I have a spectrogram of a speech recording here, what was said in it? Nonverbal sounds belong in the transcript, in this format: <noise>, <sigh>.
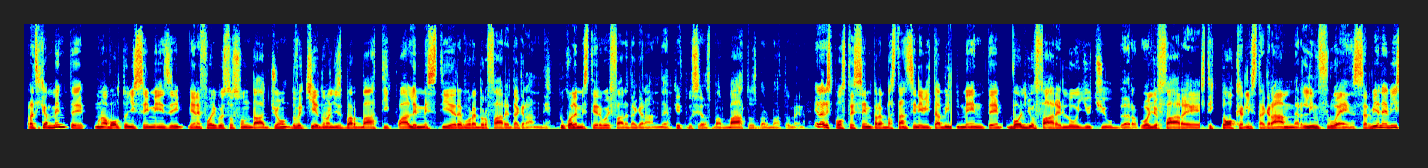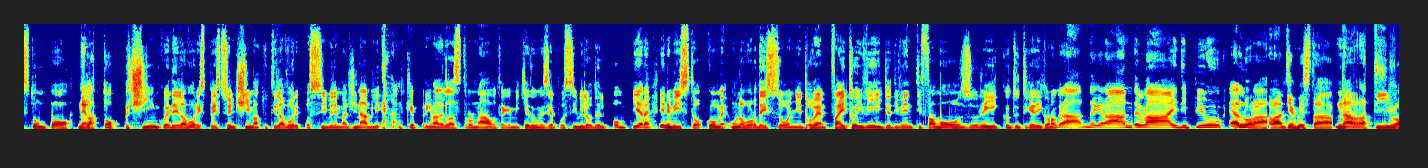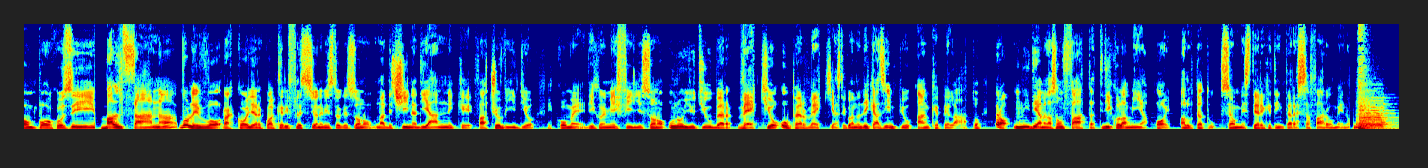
Praticamente una volta ogni sei mesi viene fuori questo sondaggio dove chiedono agli sbarbati quale mestiere vorrebbero fare da grandi. Tu quale mestiere vuoi fare da grande? Che tu sia sbarbato o sbarbato meno. E la risposta è sempre abbastanza inevitabilmente voglio fare lo youtuber, voglio fare il tiktoker, l'instagrammer, l'influencer. Viene visto un po' nella top 5 dei lavori, spesso in cima a tutti i lavori possibili e immaginabili, <laughs> anche prima dell'astronauta che mi chiedo come sia possibile o del pompiere, viene visto come un lavoro dei sogni dove fai i tuoi video, diventi famoso, ricco, tutti che dicono grande, grande, vai di più. E allora, avanti a questa narrativa un po' così balzana, volevo raccogliere qualche riflessione, visto che sono una decina di anni che faccio video e come dicono i miei figli, sono uno youtuber vecchio o per vecchia, a seconda dei casi, in più anche pelato. Però un'idea me la son fatta, ti dico la mia, poi valuta tu se è un mestiere che ti interessa fare o meno.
